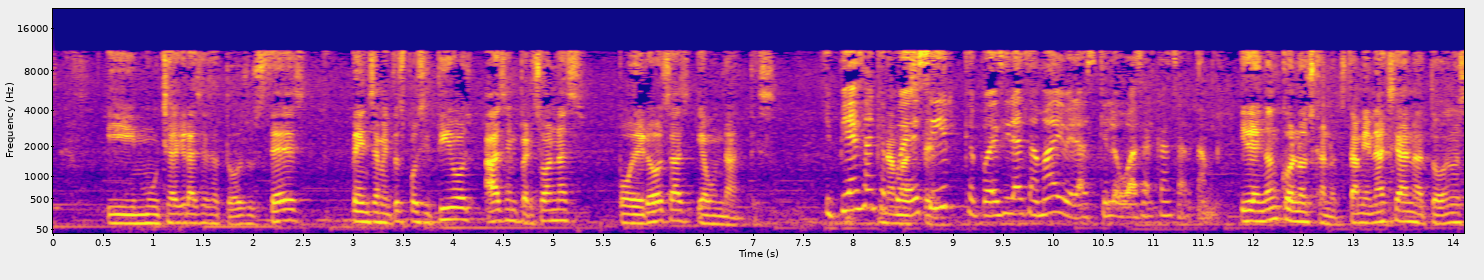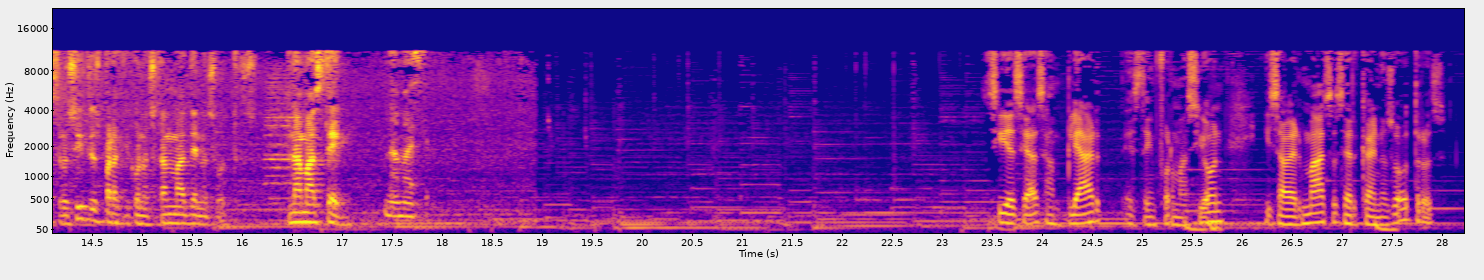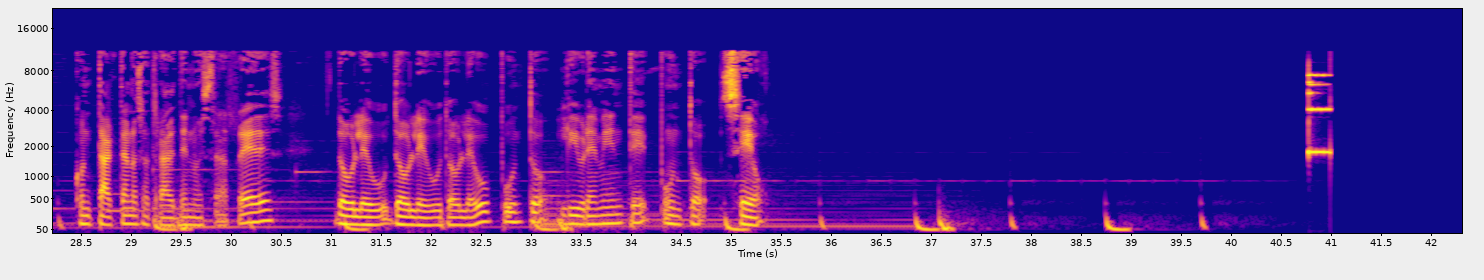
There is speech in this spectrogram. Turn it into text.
y muchas gracias a todos ustedes. Pensamientos positivos hacen personas poderosas y abundantes. Y piensan que puedes ir, que puedes ir a Sama y verás que lo vas a alcanzar también. Y vengan, conózcanos. También accedan a todos nuestros sitios para que conozcan más de nosotros. Namaste. Namaste. Si deseas ampliar esta información y saber más acerca de nosotros, contáctanos a través de nuestras redes www.libremente.co.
